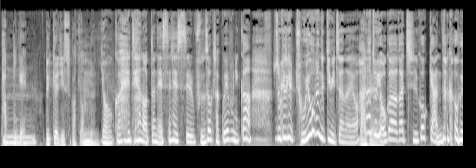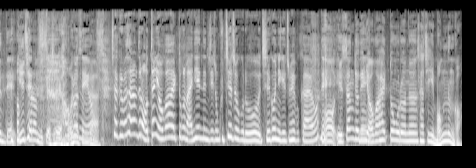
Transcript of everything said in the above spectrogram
바쁘게 음. 느껴질 수밖에 없는 여가에 대한 어떤 SNS를 분석 자꾸 해보니까 좀 계속 조여오는 느낌 있잖아요. 하나도 맞아요. 여가가 즐겁게 안 다가오는데요. 일처럼 느껴져요 어, 그렇네요. 순간 자, 그러면 사람들은 어떤 여가 활동을 많이 했는지 좀 구체적으로 즐거운 얘기 좀 해볼까요? 네. 어, 일상적인 네. 여가 활동으로는 사실 이 먹는 거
